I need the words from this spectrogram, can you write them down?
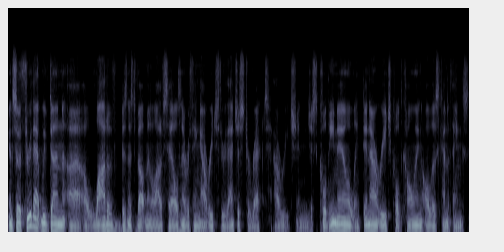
And so through that, we've done uh, a lot of business development, a lot of sales and everything outreach through that, just direct outreach and just cold email, LinkedIn outreach, cold calling, all those kind of things.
